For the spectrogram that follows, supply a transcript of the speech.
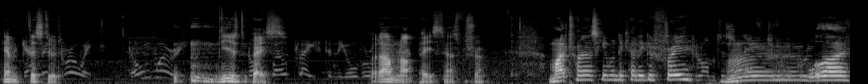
Him, this dude. he is the pace, but I'm not pacing. That's for sure. Might try this game the category three. Uh, will I?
